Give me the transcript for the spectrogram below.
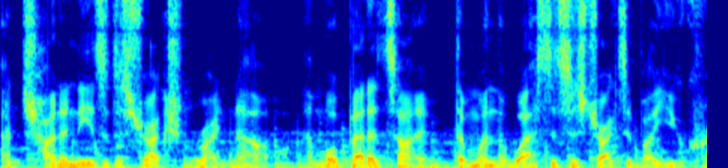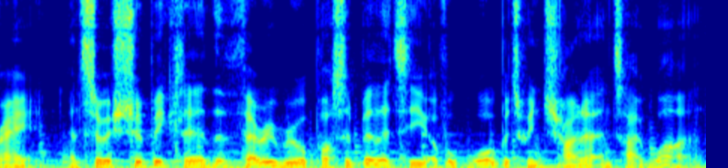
and China needs a distraction right now. And what better time than when the West is distracted by Ukraine? And so it should be clear the very real possibility of a war between China and Taiwan,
